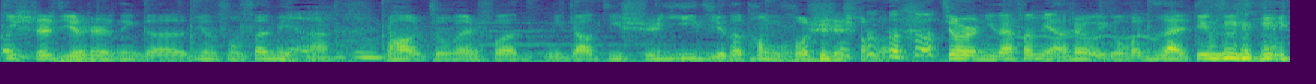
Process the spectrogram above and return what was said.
第十级是那个孕妇分娩，然后就问说你知道第十一级的痛苦是什么？就是你在分娩的时候有一个蚊子在叮你，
